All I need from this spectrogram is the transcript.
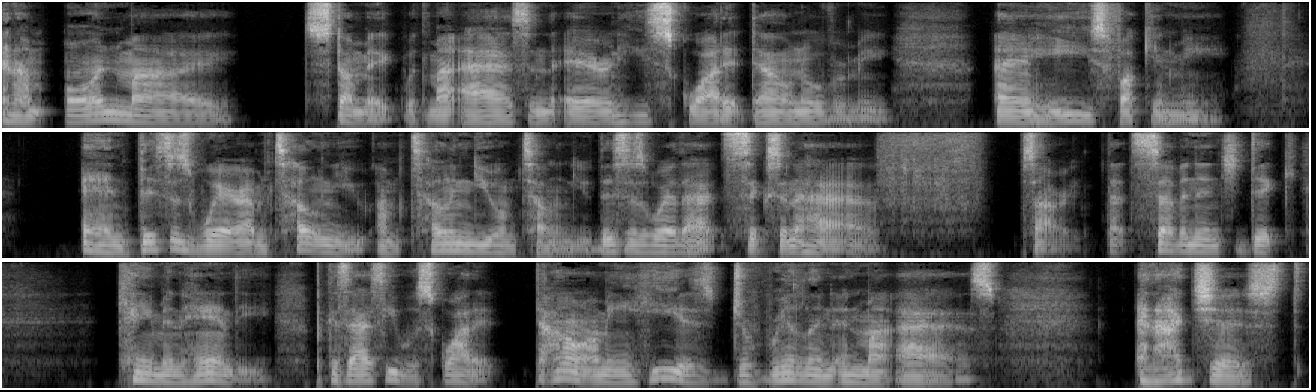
and I'm on my stomach with my ass in the air and he's squatted down over me and he's fucking me. And this is where I'm telling you, I'm telling you, I'm telling you, this is where that six and a half, sorry, that seven inch dick came in handy because as he was squatted down, I mean, he is drilling in my ass. And I just,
